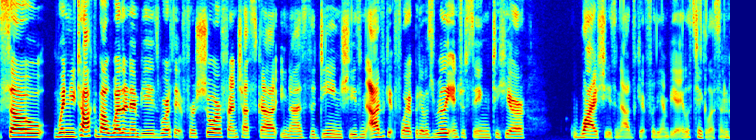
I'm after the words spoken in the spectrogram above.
So when you talk about whether an MBA is worth it, for sure, Francesca, you know, as the dean, she's an advocate for it. But it was really interesting to hear why she's an advocate for the MBA. Let's take a listen.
